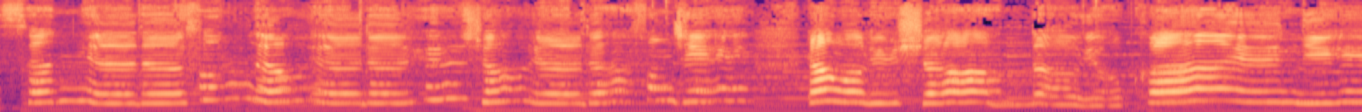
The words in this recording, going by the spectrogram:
三月的风，六月的雨，九月的风景，让我余生都有关于你。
